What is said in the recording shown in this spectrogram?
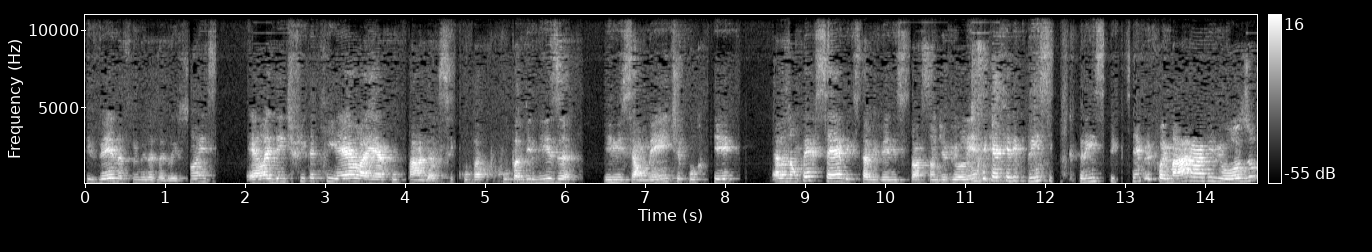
se vê nas primeiras agressões, ela identifica que ela é a culpada, ela se culpabiliza inicialmente porque ela não percebe que está vivendo em situação de violência, que aquele príncipe, príncipe que sempre foi maravilhoso,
